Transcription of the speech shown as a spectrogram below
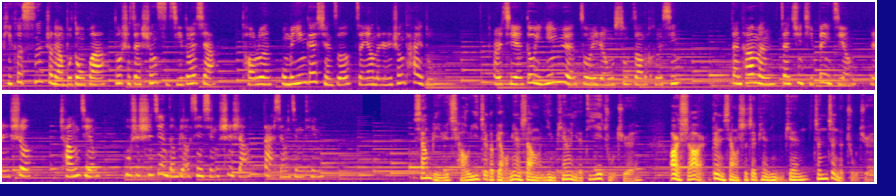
皮克斯这两部动画都是在生死极端下讨论我们应该选择怎样的人生态度，而且都以音乐作为人物塑造的核心，但他们在具体背景、人设、场景、故事事件等表现形式上大相径庭。相比于乔伊这个表面上影片里的第一主角。二十二更像是这片影片真正的主角，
